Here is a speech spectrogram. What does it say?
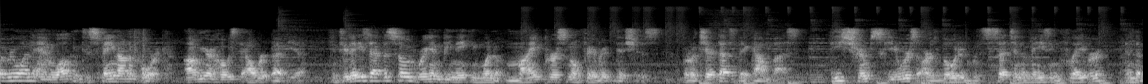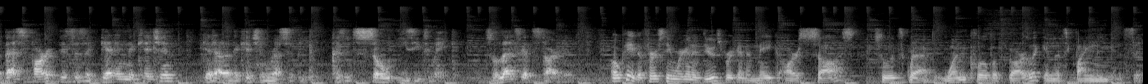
everyone and welcome to Spain on a Fork. I'm your host Albert Bevia. In today's episode we're going to be making one of my personal favorite dishes, brochetas de gambas. These shrimp skewers are loaded with such an amazing flavor and the best part, this is a get in the kitchen, get out of the kitchen recipe because it's so easy to make. So let's get started. Okay, the first thing we're going to do is we're going to make our sauce. So let's grab one clove of garlic and let's finely mince it.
